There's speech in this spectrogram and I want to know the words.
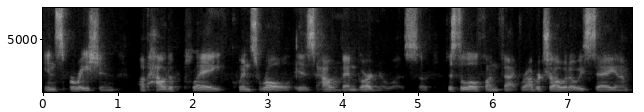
inspiration of how to play Quint's role. Is how Ben Gardner was. So just a little fun fact. Robert Shaw would always say, and I'm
